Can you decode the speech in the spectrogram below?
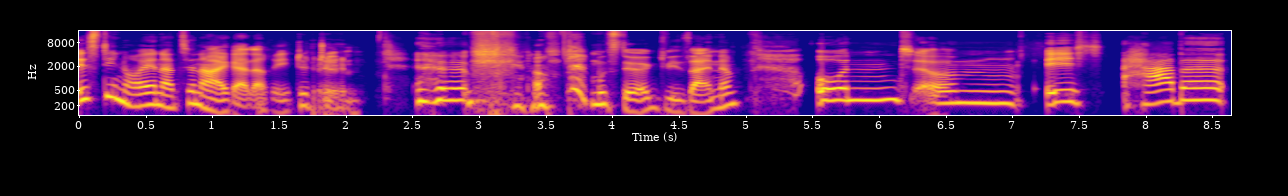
ist die neue Nationalgalerie. genau, musste irgendwie sein. Ne? Und ähm, ich habe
